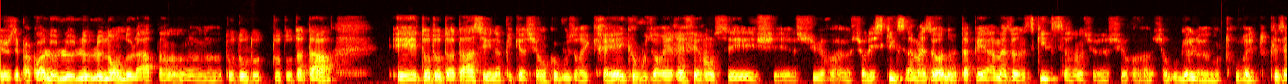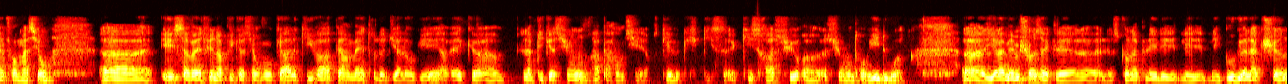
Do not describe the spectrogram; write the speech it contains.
ne sais pas quoi, le, le, le nom de l'app, hein, Toto, Toto Tata, et Tototata, c'est une application que vous aurez créée, que vous aurez référencée sur, euh, sur les skills Amazon. Tapez Amazon Skills hein, sur, sur, euh, Google, vous trouverez toutes les informations. Euh, et ça va être une application vocale qui va permettre de dialoguer avec euh, l'application à part entière, qui, qui, qui, sera sur, sur Android ou autre. Euh, il y a la même chose avec les, ce qu'on appelait les, les, Google Actions,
